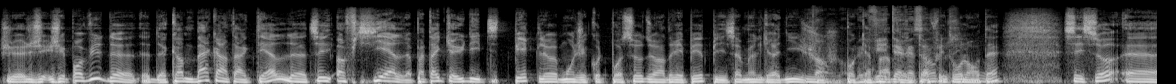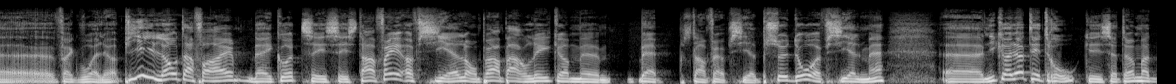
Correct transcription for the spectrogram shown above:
je- j'ai pas vu de, de- de comeback en tant que tel, tu sais, officiel. Peut-être qu'il y a eu des petites piques, là. Moi, j'écoute pas ça, du André Pitt, puis Samuel Grenier, je suis pas capable de faire trop longtemps. ouais. C'est ça. Euh, fait que voilà. Puis l'autre affaire, ben écoute, c'est enfin officiel. On peut en parler comme. euh, ben, c'est enfin officiel. Pseudo-officiellement. Euh, Nicolas Tétrault, qui est cet homme,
